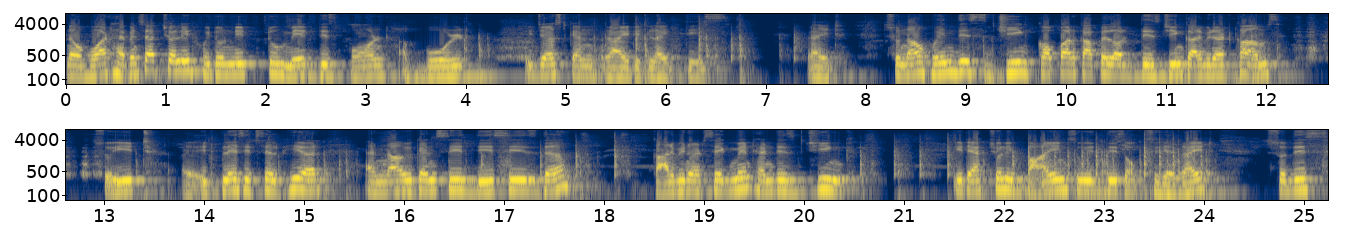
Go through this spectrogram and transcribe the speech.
Now what happens? Actually we don't need to make this bond a bold. We just can write it like this right? So now when this zinc copper couple or this zinc carbenoid comes so it it places itself here and now you can see this is the carbenoid segment and this zinc it actually binds with this oxygen right? So this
